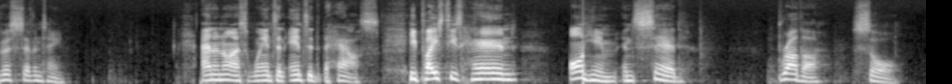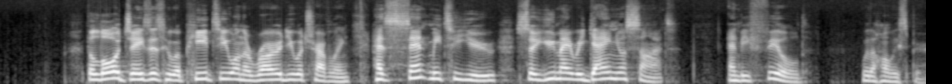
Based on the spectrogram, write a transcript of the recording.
Verse 17 Ananias went and entered the house. He placed his hand on him and said, Brother Saul, the Lord Jesus, who appeared to you on the road you were traveling, has sent me to you so you may regain your sight and be filled with the Holy Spirit.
